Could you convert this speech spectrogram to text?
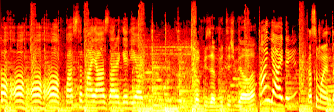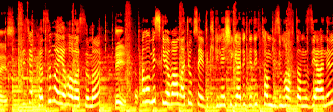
Ah ah ah ah pastırma yazları geliyor. Çok güzel, müthiş bir hava. Hangi aydayız? Kasım ayındayız. Sizce Kasım ayı havası mı? Değil. Ama mis gibi vallahi çok sevdik. Güneşi gördük dedik tam bizim haftamız yani.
